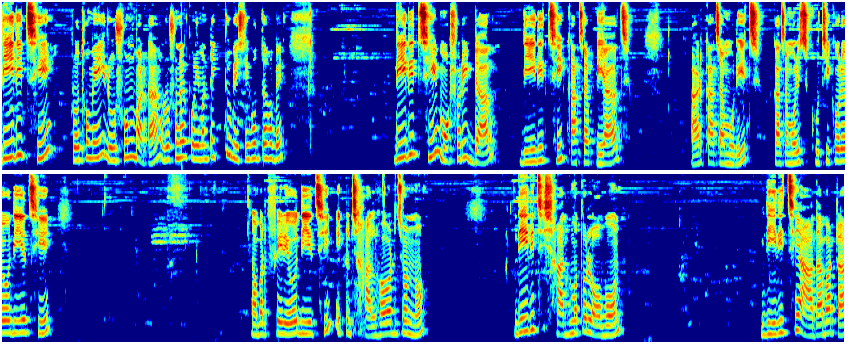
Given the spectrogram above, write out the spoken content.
দিয়ে দিচ্ছি প্রথমেই রসুন বাটা, রসুনের পরিমাণটা একটু বেশি হতে হবে। দিয়ে দিচ্ছি মশরির ডাল, দিয়ে দিচ্ছি কাঁচা পেঁয়াজ আর কাঁচামরিচ। কাঁচামরিচ কুচি করেও দিয়েছি। আবার ফেরেও দিয়েছি একটু ঝাল হওয়ার জন্য। দিয়ে দিচ্ছি স্বাদ মতো লবণ। দিয়ে দিচ্ছি আদা বাটা।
